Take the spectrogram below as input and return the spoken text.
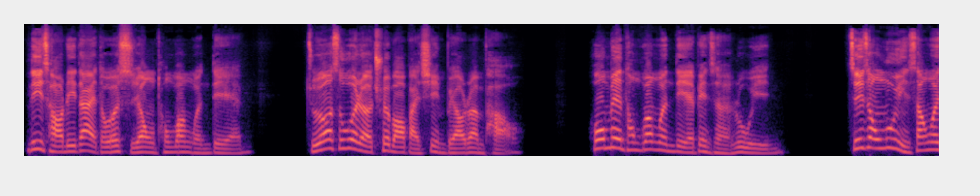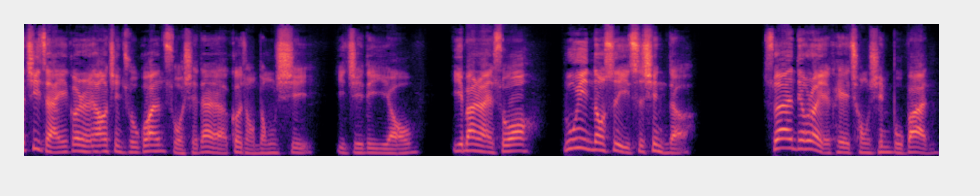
历朝历代都会使用通关文牒，主要是为了确保百姓不要乱跑。后面通关文牒变成了录影，这种录影上会记载一个人要进出关所携带的各种东西以及理由。一般来说，录影都是一次性的，虽然丢了也可以重新补办，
